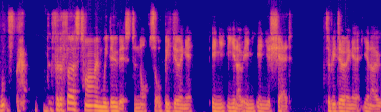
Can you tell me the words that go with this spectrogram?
it, for the first time we do this to not sort of be doing it in, you know, in in your shed, to be doing it, you know,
